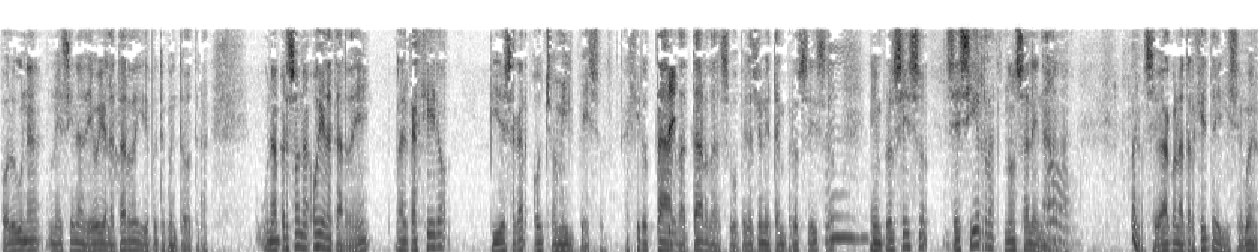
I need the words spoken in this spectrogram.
por una, una escena de hoy a la tarde y después te cuento otra. Una persona, hoy a la tarde, ¿eh? va al cajero, pide sacar ocho mil pesos. El cajero tarda, tarda, su operación está en proceso, mm. en proceso, se cierra, no sale nada. Bueno, se va con la tarjeta y dice, bueno,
